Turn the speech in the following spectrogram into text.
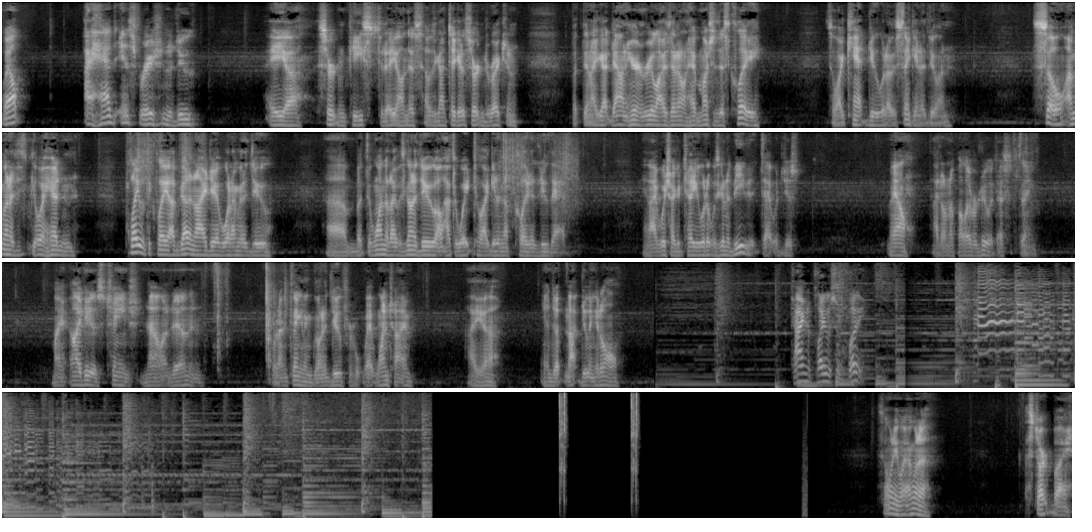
Well, I had inspiration to do a uh, certain piece today on this. I was going to take it a certain direction, but then I got down here and realized I don't have much of this clay, so I can't do what I was thinking of doing. So I'm going to go ahead and play with the clay. I've got an idea of what I'm going to do, um, but the one that I was going to do, I'll have to wait until I get enough clay to do that. And I wish I could tell you what it was going to be, but that would just, well, I don't know if I'll ever do it. That's the thing. My ideas change now and then, and what I'm thinking I'm going to do for at one time, I uh, end up not doing it all. Time to play with some clay. So anyway, I'm going to start by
